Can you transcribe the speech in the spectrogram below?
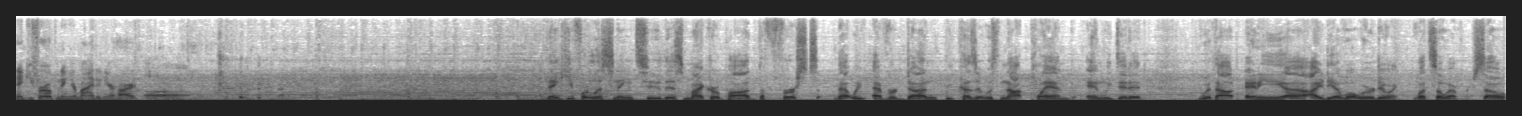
Thank you for opening your mind and your heart. Ah. Thank you for listening to this micropod, the first that we've ever done because it was not planned and we did it without any uh, idea of what we were doing whatsoever. So,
